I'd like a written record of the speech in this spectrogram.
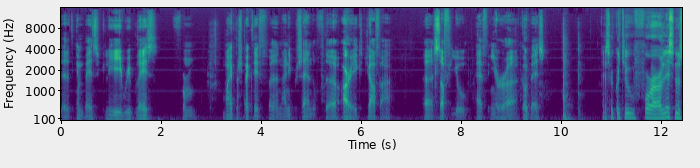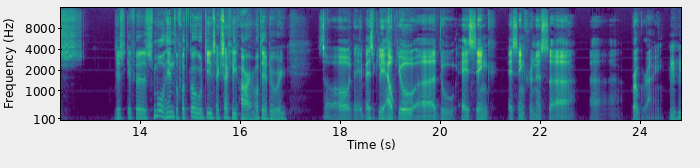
that it can basically replace, from my perspective, uh, 90% of the RX Java uh, stuff you have in your uh, code base. So could you, for our listeners, just give a small hint of what coroutines exactly are and what they're doing? So they basically help you uh, do async asynchronous uh, uh, programming. Mm-hmm.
